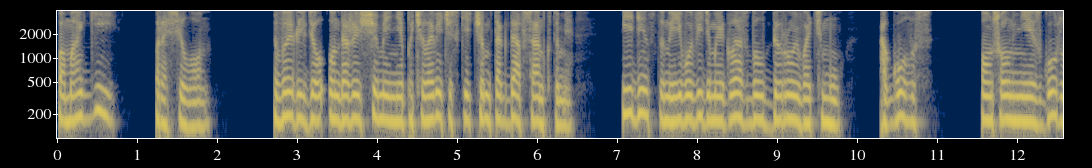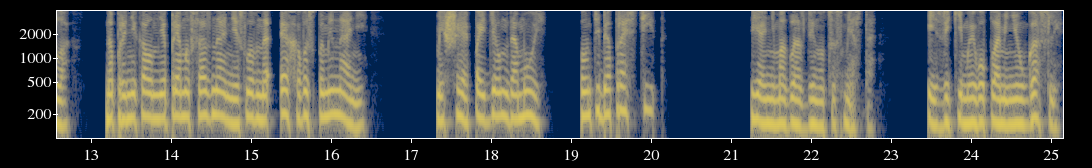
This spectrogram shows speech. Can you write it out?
помоги!» — просил он. Выглядел он даже еще менее по-человечески, чем тогда в Санктуме. Единственный его видимый глаз был дырой во тьму, а голос... Он шел не из горла, но проникал мне прямо в сознание, словно эхо воспоминаний. «Мише, пойдем домой. Он тебя простит». Я не могла сдвинуться с места. Языки моего пламени угасли.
